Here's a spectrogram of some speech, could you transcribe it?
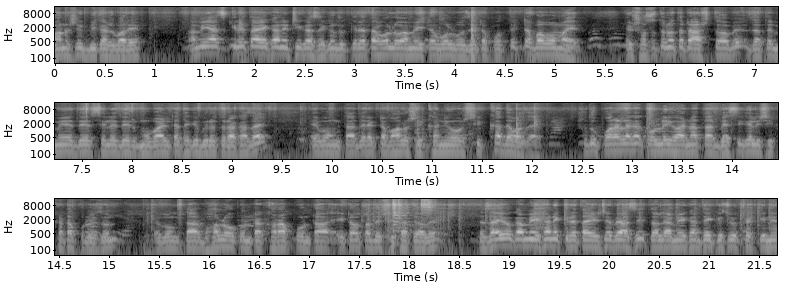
মানসিক বিকাশ বাড়ে। আমি আজ ক্রেতা এখানে, ঠিক আছে, কিন্তু ক্রেতা হলেও আমি এটা বলব যেটা প্রত্যেকটা বাবা মায়ের এই সচেতনতাটা আসতে হবে যাতে মেয়েদের, ছেলেদের মোবাইলটা থেকে বিরত রাখা যায় এবং তাদের একটা ভালো শিক্ষণীয় শিক্ষা দেওয়া যায়। শুধু পড়ালেখা করলেই হয় না, তার বেসিক্যালি শিক্ষাটা প্রয়োজন এবং তার ভালো কোনটা, খারাপ কোনটা, এটাও তাদের শেখাতে হবে। যাই হোক, আমি এখানে ক্রেতা হিসেবে আসি তাহলে আমি এখান থেকে কিছু একটা কিনে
